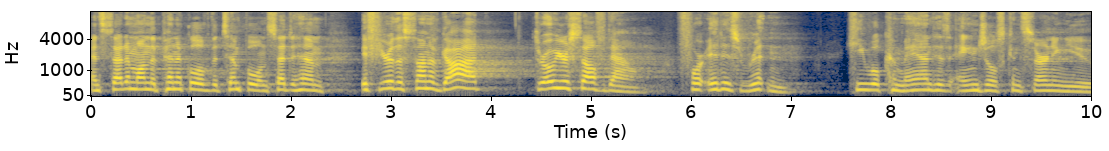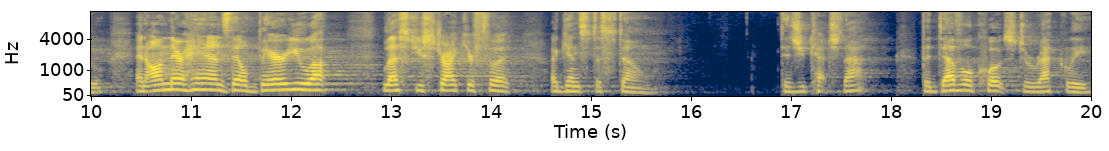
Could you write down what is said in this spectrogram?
and set him on the pinnacle of the temple and said to him, If you're the Son of God, throw yourself down, for it is written, He will command His angels concerning you, and on their hands they'll bear you up, lest you strike your foot against a stone. Did you catch that? The devil quotes directly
